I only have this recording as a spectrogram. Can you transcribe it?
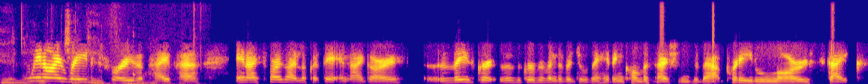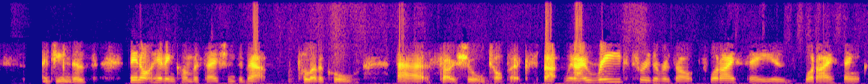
When I read through the paper, and I suppose I look at that and I go, these group, there's a group of individuals are having conversations about pretty low stakes agendas. They're not having conversations about political, uh, social topics. But when I read through the results, what I see is what I think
